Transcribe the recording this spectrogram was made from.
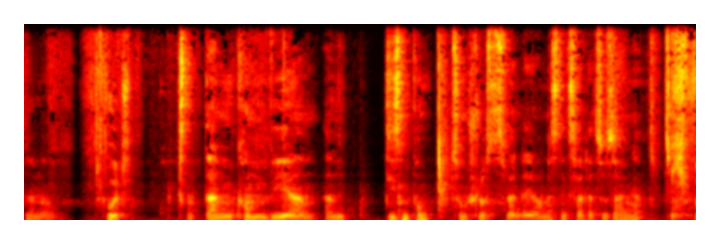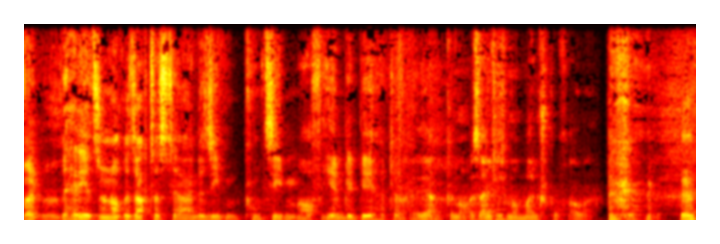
Genau. Gut. Und dann kommen wir an diesen Punkt zum Schluss, wenn der Johannes nichts weiter zu sagen hat. Ich hätte jetzt nur noch gesagt, dass der eine 7.7 auf IMDb hatte. Ja, genau, ist eigentlich mal mein Spruch, aber okay.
